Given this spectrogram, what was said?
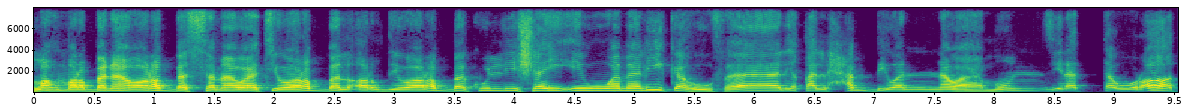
اللهم ربنا ورب السماوات ورب الأرض ورب كل شيء ومليكه فالق الحب والنوى. منزل التوراة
